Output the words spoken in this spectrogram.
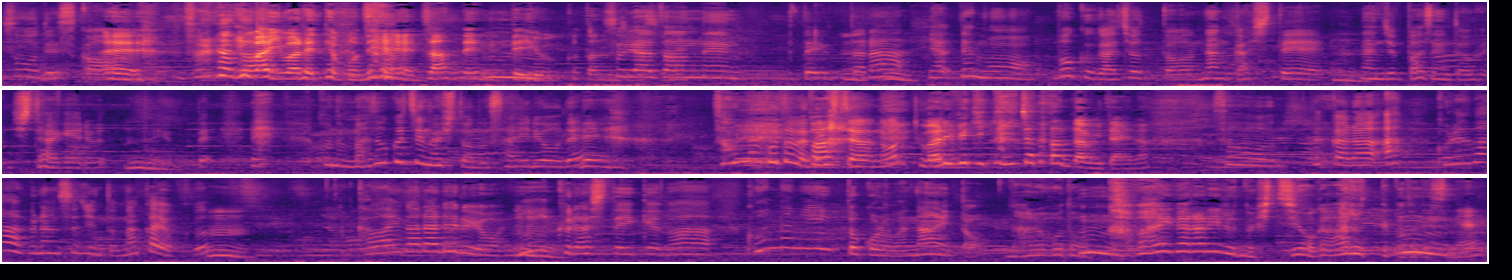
そうですか」えそれは残今言われてもね残念っていうことなんですね、そりゃ残念って言ったら、うんうんいやでも僕がちょっとなんかしてうん。何十パーセントオフにしてあげるって言って、えこの窓口の人の裁量ででそんなことができちゃうの？割引聞いちゃったんだみたいな、そうだからあこれはフランス人と仲良く、ん、可愛がられるよううん。に暮らしていけば、こんなにいいところはないと。なるほど、うん。可愛がられるの必要があるってことですね、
